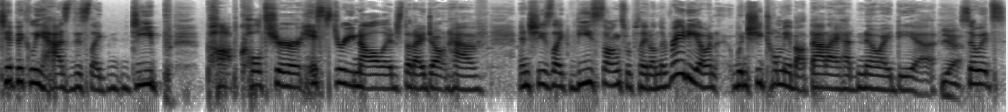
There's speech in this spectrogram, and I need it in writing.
typically has this like deep pop culture history knowledge that I don't have. And she's like, these songs were played on the radio. And when she told me about that, I had no idea. Yeah. So it's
